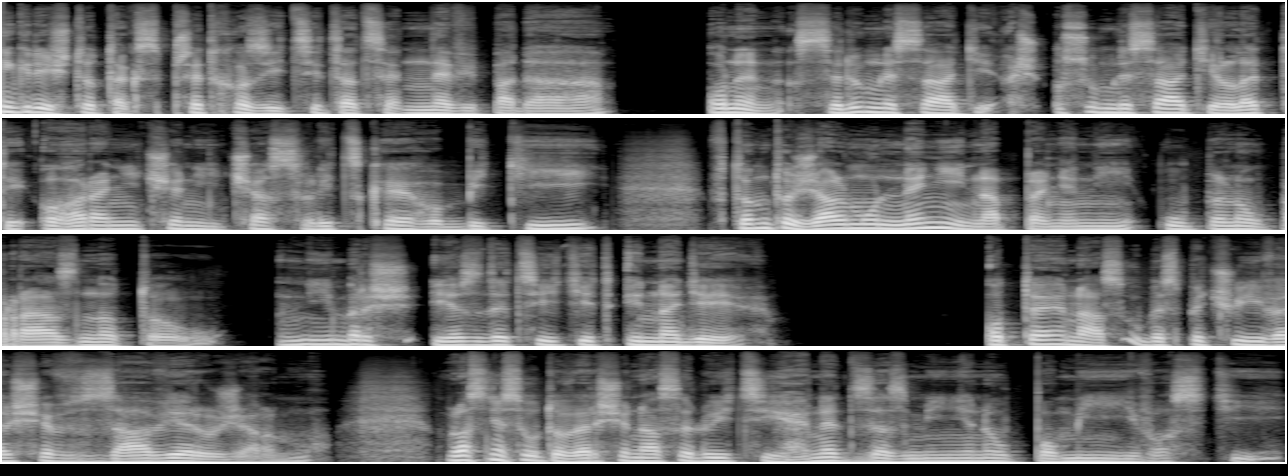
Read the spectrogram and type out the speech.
I když to tak z předchozí citace nevypadá, onen 70 až 80 lety ohraničený čas lidského bytí v tomto žalmu není naplněný úplnou prázdnotou, nýbrž je zde cítit i naděje. O té nás ubezpečují verše v závěru žalmu. Vlastně jsou to verše následující hned za zmíněnou pomíjivostí.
